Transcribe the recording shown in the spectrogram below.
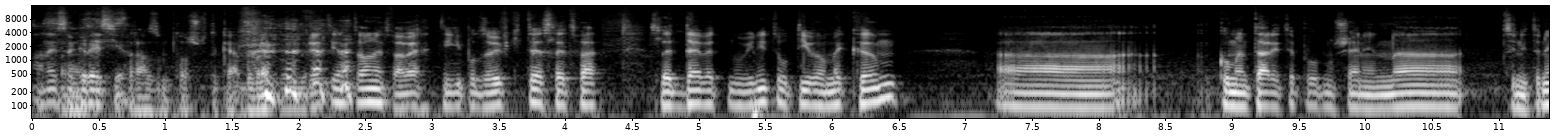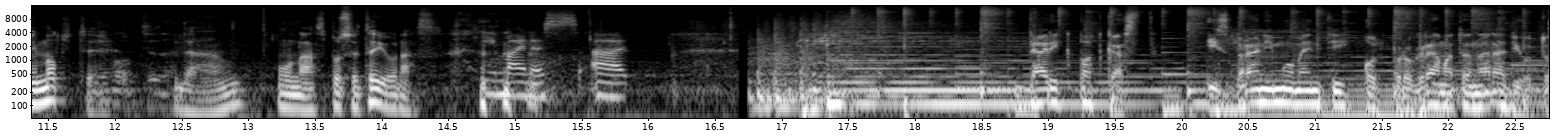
а не с агресия. С разум, точно така. Добре, благодаря ти, Антоне. Това бяха книги под завивките. След това, след 9 новините, отиваме към а, коментарите по отношение на цените на имотите. Да, у нас, по света и у нас. Minus uh, Дарик подкаст. Избрани моменти от програмата на радиото.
